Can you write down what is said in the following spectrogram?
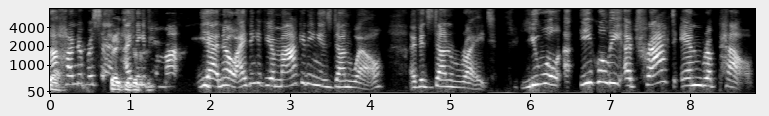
A hundred percent. I think if you're yeah no i think if your marketing is done well if it's done right you will uh, equally attract and repel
